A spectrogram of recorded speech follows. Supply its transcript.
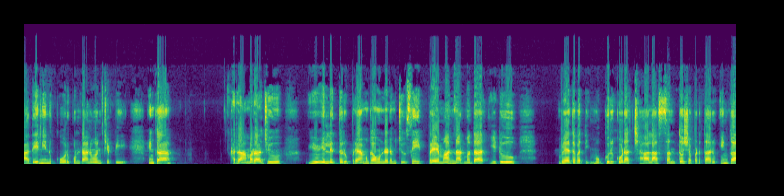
అదే నేను కోరుకుంటాను అని చెప్పి ఇంకా రామరాజు వీళ్ళిద్దరూ ప్రేమగా ఉండడం చూసి ప్రేమ నర్మద ఇటు వేదవతి ముగ్గురు కూడా చాలా సంతోషపడతారు. ఇంకా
